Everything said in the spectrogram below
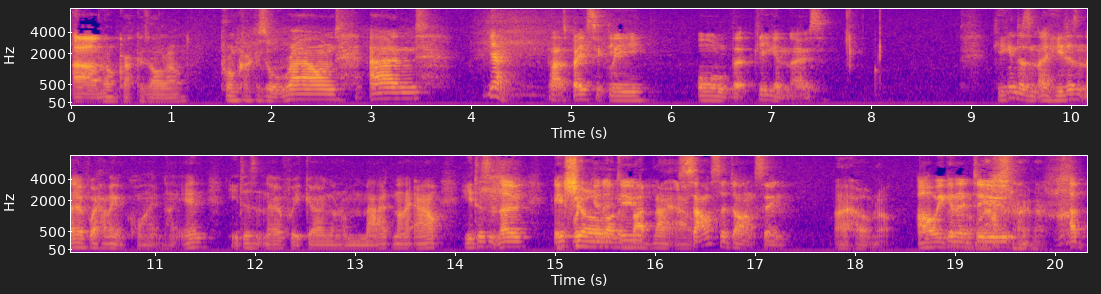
Um, Prawn crackers all round. prawn crackers all round, and yeah, that's basically all that Keegan knows. Keegan doesn't know. He doesn't know if we're having a quiet night in. He doesn't know if we're going on a mad night out. He doesn't know if Sure, we're going to do mad night out. salsa dancing. I hope not. Are we going to do a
